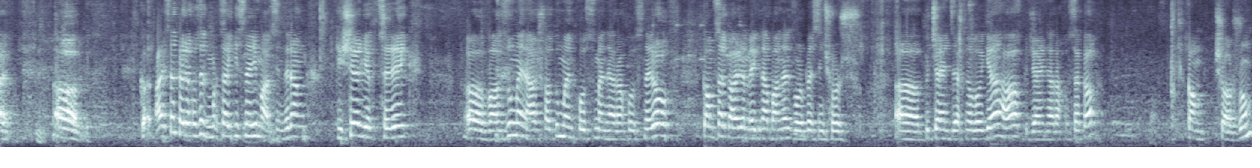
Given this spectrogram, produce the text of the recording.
Այո։ Այստեղ կարելի խոսել մրցակիցների մասին։ Նրանք գիշեր եւ ցերեկ վազում են, աշխատում են, խոսում են հեռախոսներով, կամ սա կարելի է մեկնաբանել որպես ինչ որ բջջային տեխնոլոգիա, հա, բջջային հեռախոսակապ կամ շարժում։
